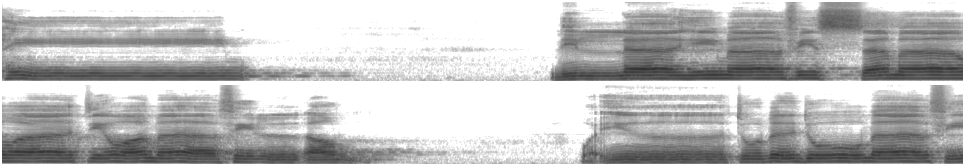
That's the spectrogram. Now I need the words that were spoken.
الرحيم. لله ما في السماوات وما في الأرض. وإن تبدوا ما في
